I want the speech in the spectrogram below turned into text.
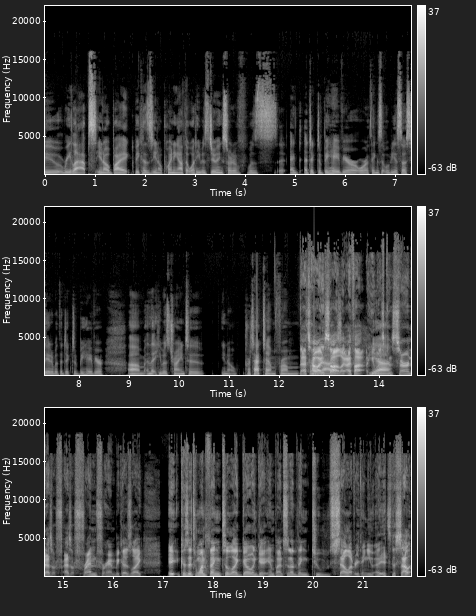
to relapse, you know, by because, you know, pointing out that what he was doing sort of was ad- addictive behavior or things that would be associated with addictive behavior. Um, and that he was trying to, you know, protect him from That's from how I saw it. Like I thought he Yeah. was concerned as a as a friend for him because like because it's one thing to like go and get implants, another thing to sell everything you. It's the sell.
